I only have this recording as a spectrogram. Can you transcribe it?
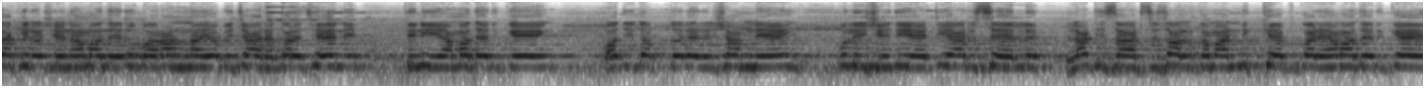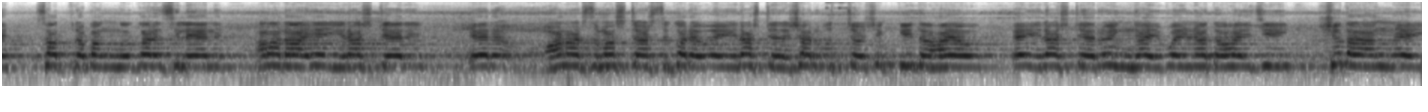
জাকির হোসেন আমাদের উপর অন্যায় বিচার করেছেন। তিনি আমাদেরকে অধিদপ্তরের সামনে পুলিশ দিয়ে টিয়ার সেল লাঠিচার্জ জলকামান নিক্ষেপ করে আমাদেরকে ছত্রভঙ্গ করেছিলেন। আমরা এই রাষ্ট্রের এর অনার্স মাস্টার্স করেও এই রাষ্ট্রের সর্বোচ্চ শিক্ষিত হয়েও এই রাষ্ট্রের রোহিঙ্গায় পরিণত হয়েছি। সুতরাং এই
